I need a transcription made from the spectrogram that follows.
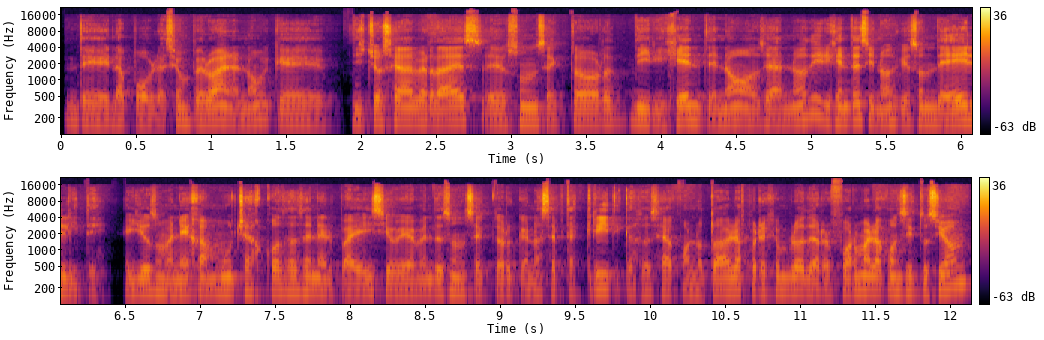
de la población peruana, ¿no? Que dicho sea verdad es, es, un sector dirigente, ¿no? O sea, no dirigente, sino que son de élite. Ellos manejan muchas cosas en el país y obviamente es un sector que no acepta críticas. O sea, cuando tú hablas, por ejemplo, de reforma a la constitución,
